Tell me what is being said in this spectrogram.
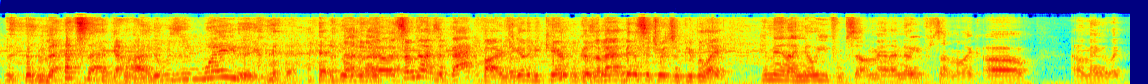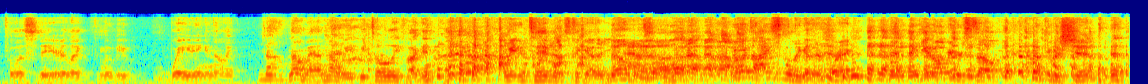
that's that guy that was in waiting you know, sometimes it backfires. You got to be careful because I've had, been in situations where people are like, "Hey man, I know you from something, man. I know you from something." I'm like, "Oh, I don't know, maybe like Felicity or like the movie Waiting," and they're like, No. no, man, no, we, we totally fucking waited tables together. You No, man. asshole. we went to high school together, prick. Get over yourself. I don't give a shit."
